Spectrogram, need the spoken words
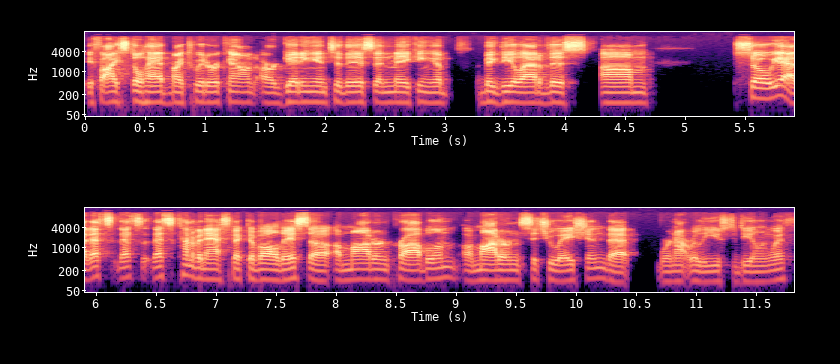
if I still had my Twitter account, are getting into this and making a big deal out of this. Um, so yeah, that's that's that's kind of an aspect of all this, a modern problem, a modern situation that we're not really used to dealing with.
